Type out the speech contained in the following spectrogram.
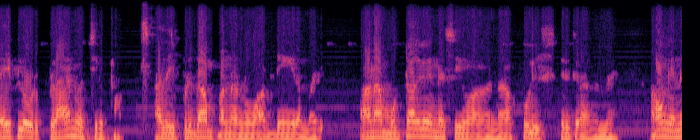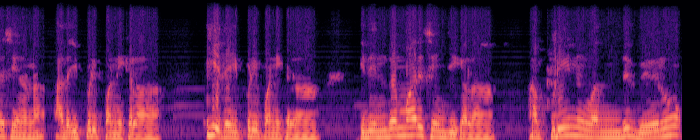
லைஃப்பில் ஒரு பிளான் வச்சுருப்பான். அதை இப்படி தான் பண்ணணும் அப்படிங்கிற மாதிரி. ஆனால் முட்டாள்கள் என்ன செய்வாங்கன்னா போலீஸ் இருக்கிறாங்கல்ல அவங்க என்ன செய்யணும்னா அதை இப்படி பண்ணிக்கலாம் இதை இப்படி பண்ணிக்கலாம் இது இந்த மாதிரி செஞ்சுக்கலாம் அப்படின்னு வந்து வெறும்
